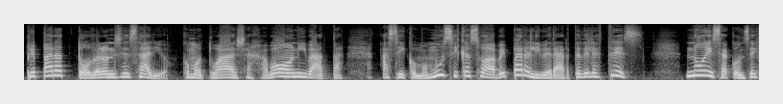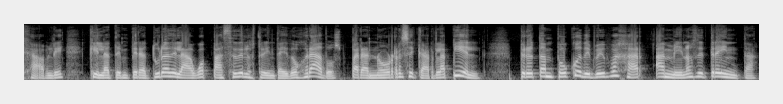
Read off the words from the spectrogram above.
prepara todo lo necesario, como toalla, jabón y bata, así como música suave para liberarte del estrés. No es aconsejable que la temperatura del agua pase de los 32 grados para no resecar la piel, pero tampoco debe bajar a menos de 30,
